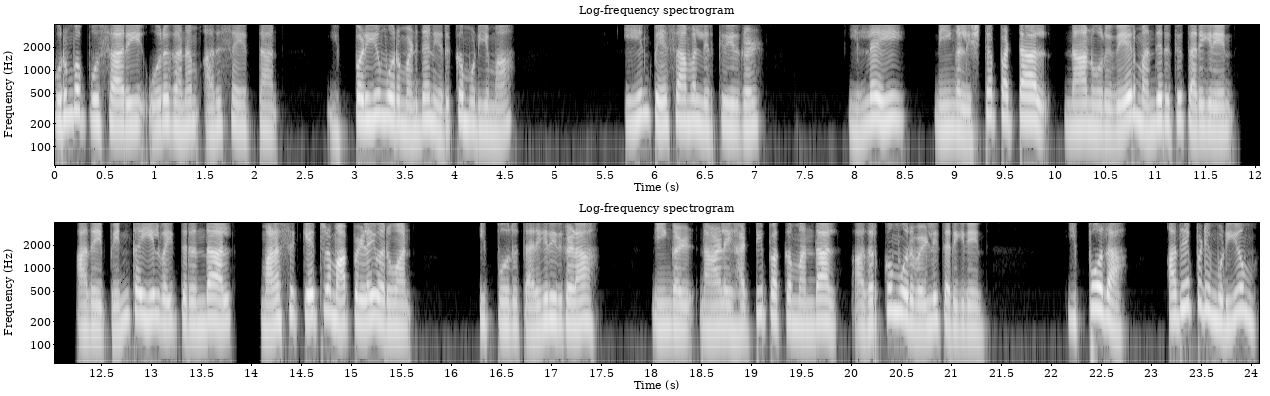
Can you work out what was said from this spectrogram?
குறும்ப பூசாரி ஒரு கணம் அதிசயத்தான். இப்படியும் ஒரு மனிதன் இருக்க முடியுமா? ஏன் பேசாமல் நிற்கிறீர்கள்? இல்லை நீங்கள் இஷ்டப்பட்டால் நான் ஒரு வேர் மந்திரித்து தருகிறேன். அதை பெண் கையில் வைத்திருந்தால் மனசுக்கேற்ற மாப்பிள்ளை வருவான். இப்போது தருகிறீர்களா? நீங்கள் நாளை ஹட்டி பக்கம் வந்தால் அதற்கும் ஒரு வெள்ளி தருகிறேன். இப்போதா? அதெப்படி முடியும்?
